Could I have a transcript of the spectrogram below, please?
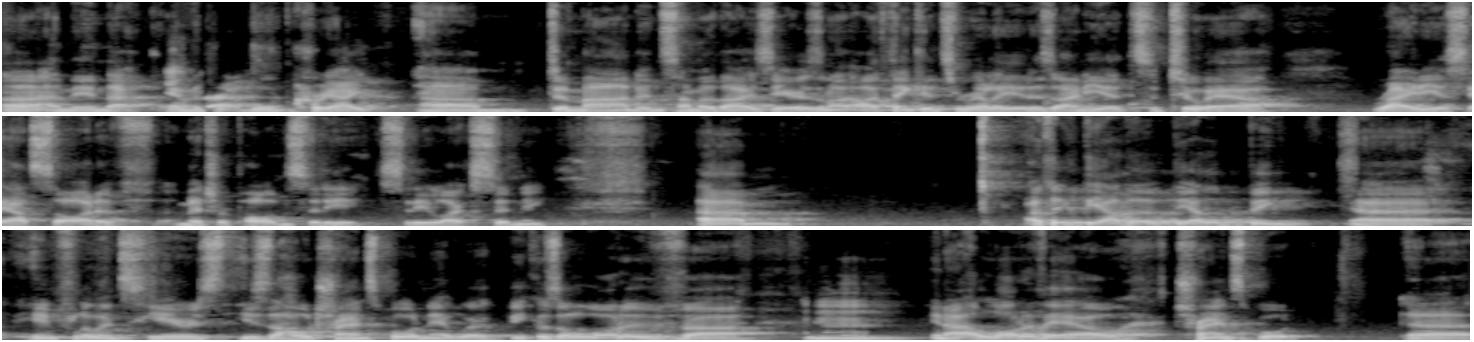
Uh, and then that and that will create um, demand in some of those areas. And I, I, think it's really it is only it's a two-hour radius outside of a metropolitan city city like Sydney. Um, I think the other the other big uh, influence here is is the whole transport network because a lot of uh, mm. you know a lot of our transport, uh,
